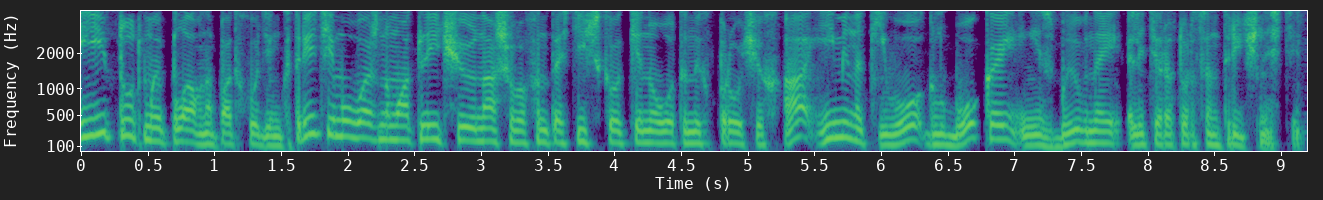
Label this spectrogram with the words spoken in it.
И тут мы плавно подходим к третьему важному отличию нашего фантастического кино от иных прочих, а именно к его глубокой, несбывной литературоцентричности.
